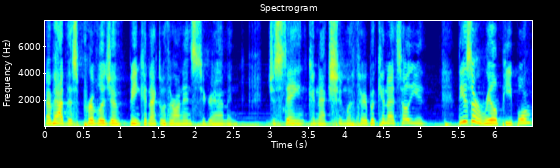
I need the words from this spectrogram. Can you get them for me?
I've had this privilege of being connected with her on Instagram and just staying in connection with her. But can I tell you, these are real people.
